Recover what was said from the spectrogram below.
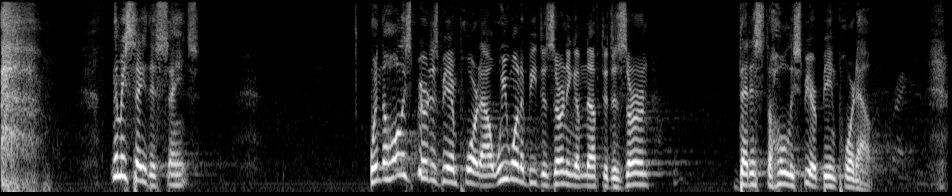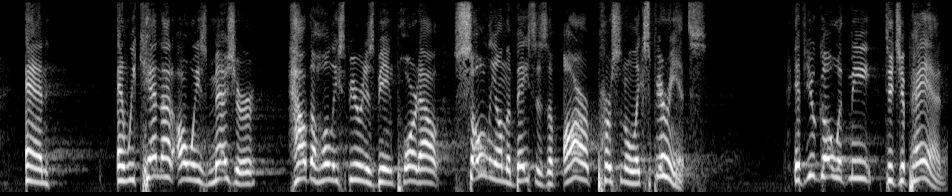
Let me say this, saints. When the Holy Spirit is being poured out, we want to be discerning enough to discern that it's the Holy Spirit being poured out. And, and we cannot always measure how the Holy Spirit is being poured out solely on the basis of our personal experience. If you go with me to Japan,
